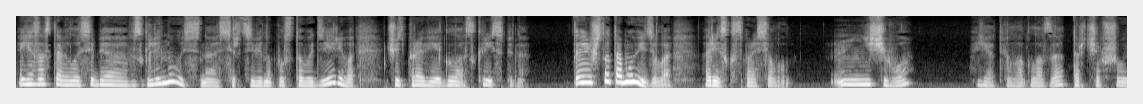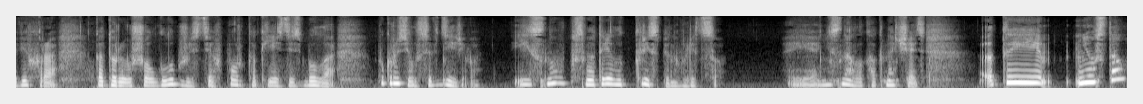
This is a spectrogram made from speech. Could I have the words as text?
Я заставила себя взглянуть на сердцевину пустого дерева, чуть правее глаз Криспина. «Ты что там увидела?» — резко спросил он. «Ничего». Я отвела глаза от торчавшего вихра, который ушел глубже с тех пор, как я здесь была, погрузился в дерево и снова посмотрела Криспину в лицо. Я не знала, как начать. «Ты не устал?»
